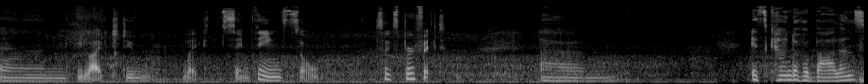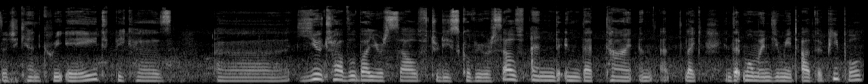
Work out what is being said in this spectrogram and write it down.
and we like to do like same things. So, so it's perfect. Um, it's kind of a balance that you can create because uh, you travel by yourself to discover yourself and in that time and like in that moment you meet other people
